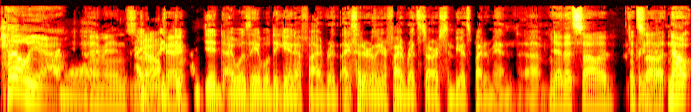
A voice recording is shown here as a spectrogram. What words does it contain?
Hell yeah! Yeah. I mean, so, I, Yeah. I did, I did. I was able to get a five red. I said it earlier. Five red star symbiote Spider Man. Um, Yeah, that's solid. That's pretty solid. Now,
